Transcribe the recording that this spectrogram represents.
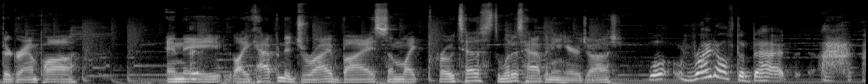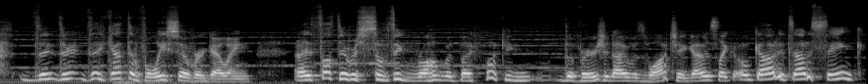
their grandpa, and they like happen to drive by some like protest. What is happening here, Josh? Well, right off the bat, they, got the voiceover going. And I thought there was something wrong with my fucking the version I was watching. I was like, "Oh god, it's out of sync."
